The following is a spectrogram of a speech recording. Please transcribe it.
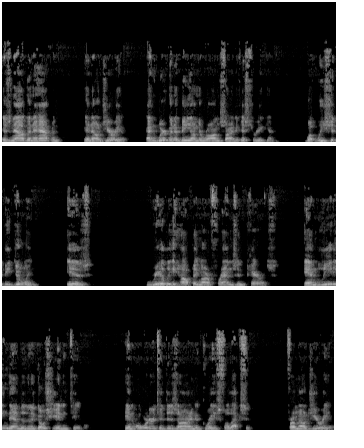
is now going to happen in Algeria. And we're going to be on the wrong side of history again. What we should be doing is really helping our friends in Paris and leading them to the negotiating table in order to design a graceful exit from Algeria.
